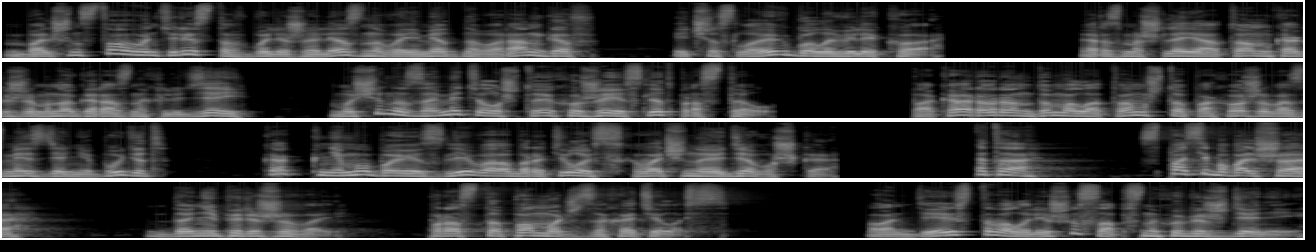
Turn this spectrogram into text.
Большинство авантюристов были железного и медного рангов, и число их было велико. Размышляя о том, как же много разных людей, мужчина заметил, что их уже и след простыл. Пока Роран думал о том, что, похоже, возмездия не будет, как к нему боязливо обратилась схваченная девушка. «Это... спасибо большое!» «Да не переживай. Просто помочь захотелось». Он действовал лишь из собственных убеждений.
